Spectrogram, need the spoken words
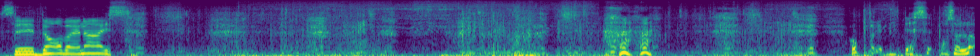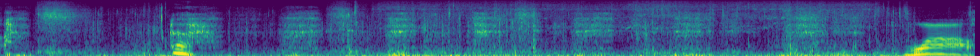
C'est donc ben nice! Hop, la vitesse pour celle-là. Ah. Wow!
